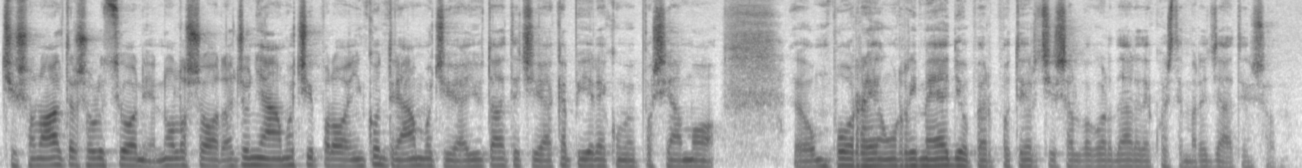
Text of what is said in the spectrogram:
ci sono altre soluzioni, non lo so, ragioniamoci, però incontriamoci, aiutateci a capire come possiamo eh, imporre un rimedio per poterci salvaguardare da queste mareggiate. Insomma.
